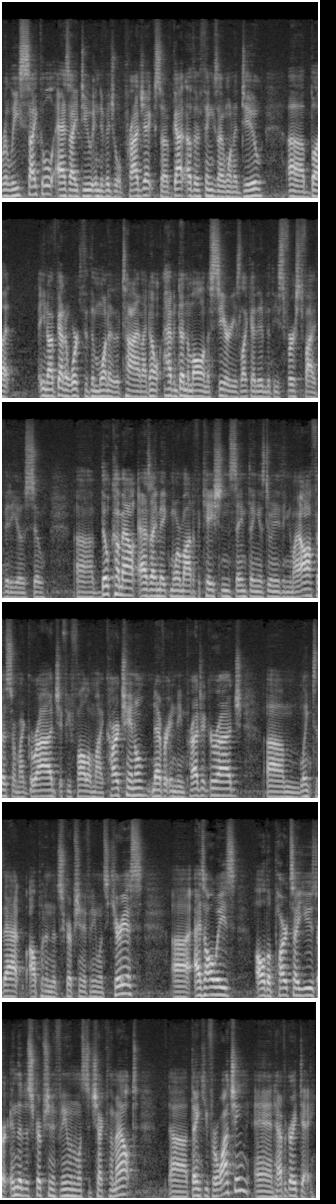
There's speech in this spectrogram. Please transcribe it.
release cycle as I do individual projects. So I've got other things I want to do, uh, but you know I've got to work through them one at a time. I don't haven't done them all in a series like I did with these first five videos. So uh, they'll come out as I make more modifications. Same thing as doing anything to my office or my garage. If you follow my car channel, Never Ending Project Garage, um, link to that I'll put in the description if anyone's curious. Uh, as always, all the parts I used are in the description if anyone wants to check them out. Uh, thank you for watching and have a great day.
